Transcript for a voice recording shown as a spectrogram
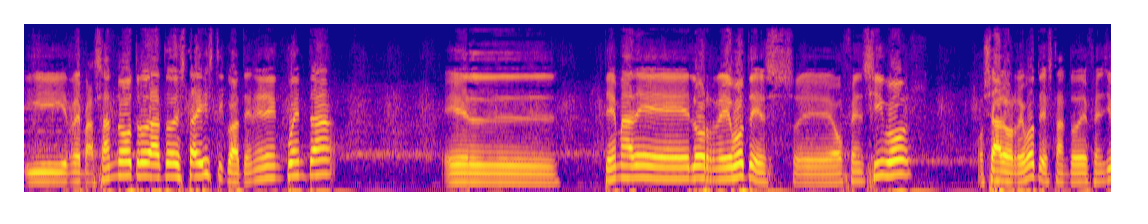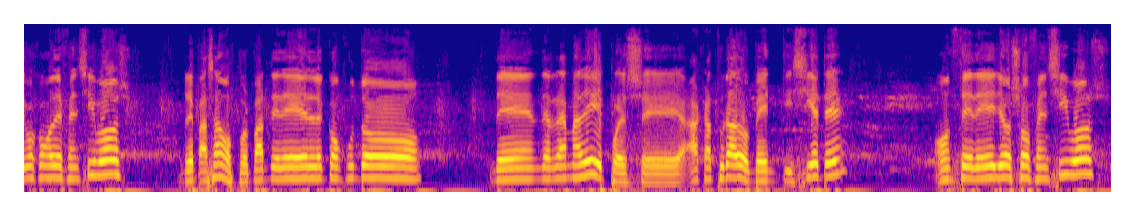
Y repasando otro dato estadístico a tener en cuenta, el tema de los rebotes eh, ofensivos, o sea, los rebotes tanto defensivos como defensivos, repasamos por parte del conjunto de, Real Madrid, pues eh, ha capturado 27, 11 de ellos ofensivos.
